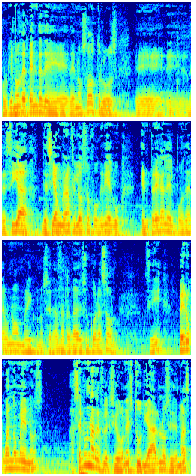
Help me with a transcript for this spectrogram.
porque no depende de, nosotros. Eh, eh, decía, decía un gran filósofo griego, entrégale el poder a un hombre y conocerás la verdad de su corazón. ¿Sí? Pero cuando menos, hacer una reflexión, estudiarlos y demás,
